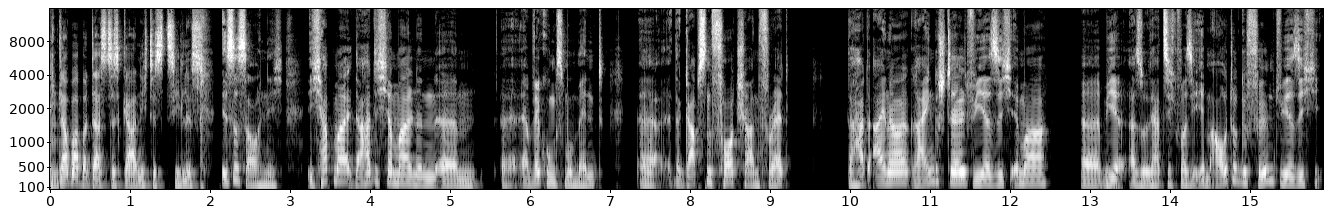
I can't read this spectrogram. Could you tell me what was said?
ich glaube aber, dass das gar nicht das Ziel ist. Ist es auch nicht. Ich habe mal, da hatte ich ja mal einen ähm, äh, Erweckungsmoment. Äh, da gab es einen 4chan-Thread. Da hat einer reingestellt, wie er sich immer, äh, wie er, also der hat sich quasi im Auto gefilmt, wie er sich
